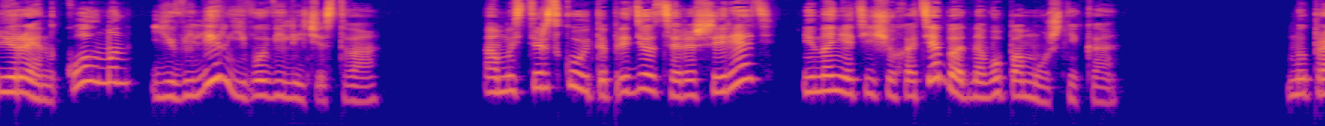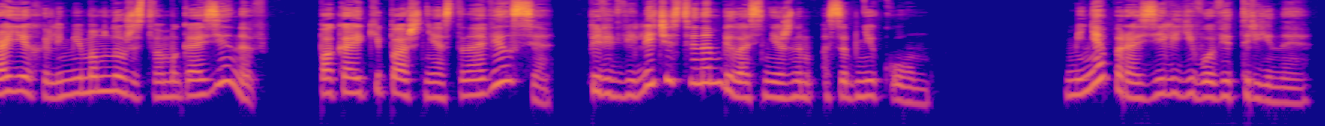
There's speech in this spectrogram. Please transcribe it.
Ирен Колман — ювелир Его Величества. А мастерскую-то придется расширять и нанять еще хотя бы одного помощника. Мы проехали мимо множества магазинов, пока экипаж не остановился перед величественным белоснежным особняком. Меня поразили его витрины —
